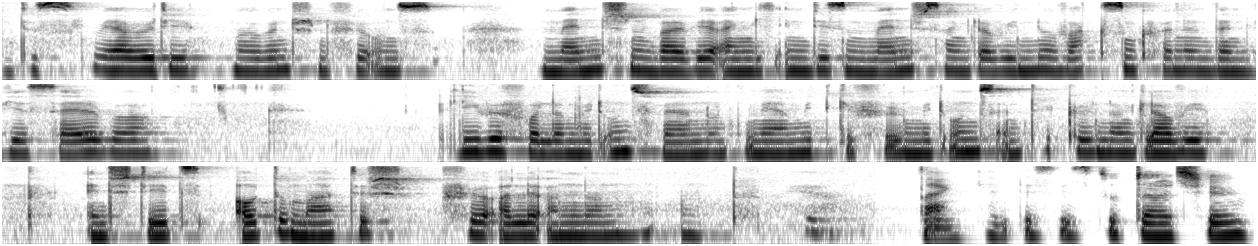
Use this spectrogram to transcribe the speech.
Und das ja, würde ich mal wünschen für uns Menschen, weil wir eigentlich in diesem Menschsein, glaube ich, nur wachsen können, wenn wir selber liebevoller mit uns werden und mehr Mitgefühl mit uns entwickeln, dann glaube ich, entsteht es automatisch für alle anderen. Und, ja. Danke, das ist total schön.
